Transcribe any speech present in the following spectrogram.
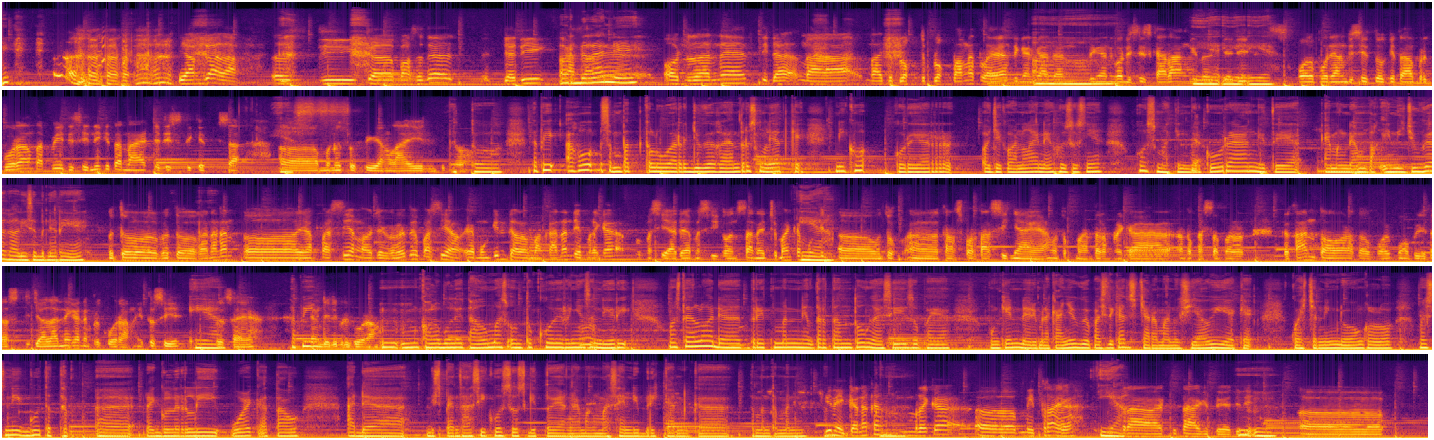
ya enggak lah. Eh, Di ke, maksudnya jadi Orderannya? orderannya tidak nggak nggak jeblok-jeblok banget lah ya dengan keadaan Oh. dengan kondisi sekarang gitu. Iya, jadi iya, iya. walaupun yang di situ kita berkurang tapi di sini kita naik jadi sedikit bisa eh, menutupi yang lain gitu. Tuh. Tapi aku sempat keluar juga kan, terus ngeliat kayak, ini kok kurir ojek online ya khususnya kok semakin berkurang gitu ya. Emang dampak ini juga kali sebenarnya ya. Betul betul karena kan uh, yang pasti yang ojek online itu pasti ya, ya mungkin kalau makanan ya mereka masih ada masih konstan ya cuman kan Iya. mungkin uh, untuk uh, transportasinya ya untuk mengantar mereka untuk customer ke kantor atau mobilitas di jalannya kan yang berkurang itu sih Iya. menurut saya Tapi yang jadi berkurang. Mm-mm, kalau boleh tahu mas untuk kurirnya sendiri, maksudnya lo ada treatment yang tertentu nggak sih supaya mungkin dari mereka juga pasti kan secara manusiawi ya kayak questioning dong kalau mas ini gue tetap uh, regularly work atau ada dispensasi khusus gitu yang emang mas Hendy berikan ke teman-teman. Gini, karena kan mereka eh, mitra ya, Iya. mitra kita gitu ya. Jadi eh,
